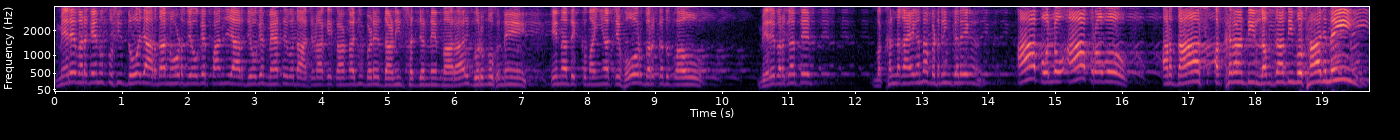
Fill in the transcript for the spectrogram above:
ਮੇਰੇ ਵਰਗੇ ਨੂੰ ਤੁਸੀਂ 2000 ਦਾ ਨੋਟ ਦਿਓਗੇ 5000 ਦਿਓਗੇ, ਮੈਂ ਤੇ ਵਧਾ ਚੜਾ ਕੇ ਕਹਾਂਗਾ, ਜੀ, ਬੜੇ ਦਾਣੀ ਸੱਜਣ ਨੇ ਮਹਾਰਾਜ, ਗੁਰਮੁਖ ਨੇ। ਇਹਨਾਂ ਦੇ ਕਮਾਈਆਂ 'ਚ ਹੋਰ ਬਰਕਤ ਪਾਓ। ਮੇਰੇ ਵਰਗਾ ਤੇ ਮੱਖਣ ਲਗਾਏਗਾ ਨਾ ਬਟਰਿੰਗ ਕਰੇਗਾ। ਆ ਬੋਲੋ ਆ ਪ੍ਰੋਵੋ। ਅਰਦਾਸ ਅੱਖਰਾਂ ਦੀ, ਲਫ਼ਜ਼ਾਂ ਦੀ ਮੁਹਤਾਜ ਨਹੀਂ।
